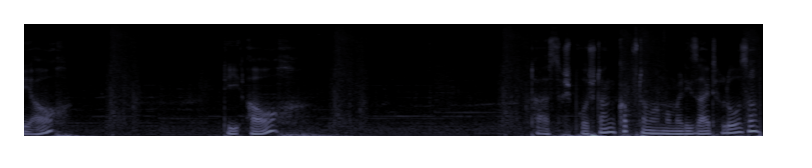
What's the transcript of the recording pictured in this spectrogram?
Die auch. Die auch. Da ist der Spurstangenkopf. Da machen wir mal die Seite lose.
